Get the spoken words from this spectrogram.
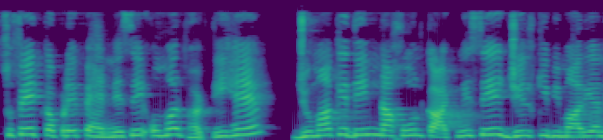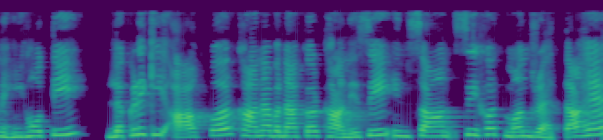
सफ़ेद कपड़े पहनने से उम्र बढ़ती है। जुमा के दिन नाखून काटने से जिल्द की बीमारियाँ नहीं होती। लकड़ी की आग पर खाना बनाकर खाने से इंसान सेहतमंद रहता है।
